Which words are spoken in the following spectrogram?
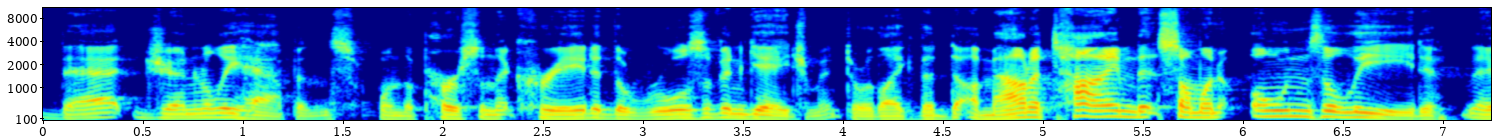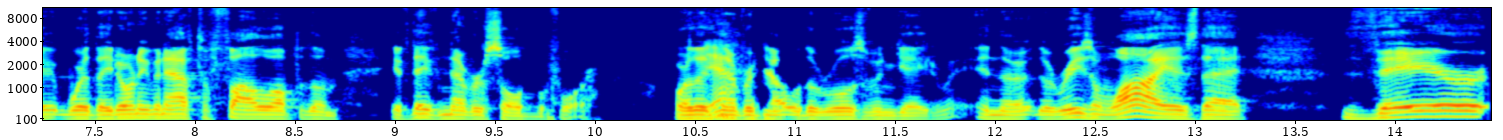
that generally happens when the person that created the rules of engagement or like the amount of time that someone owns a lead eh, where they don't even have to follow up with them if they've never sold before or they've yeah. never dealt with the rules of engagement. And the, the reason why is that they're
